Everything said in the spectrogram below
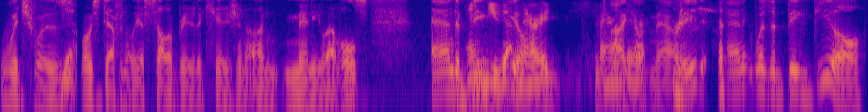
which was Yeah. most definitely a celebrated occasion on many levels, and a and big you deal. got married. married I there. got married, and it was a big deal.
